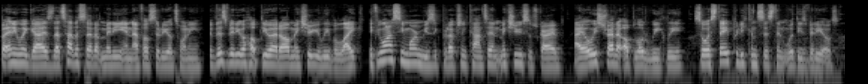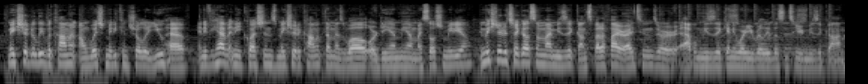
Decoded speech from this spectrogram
But anyway guys, that's how to set up MIDI in FL Studio 20. If this video helped you at all, make sure you leave a like. If you want to see more music production content, make sure you subscribe. I always try to upload weekly, so I stay pretty consistent with these videos. Make sure to leave a comment on which MIDI controller you have, and if you have any questions, make sure to comment them as well or DM me on my social media. And make sure to check out some of my music on Spotify or iTunes or Apple Music, anywhere you really listen to your music on.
